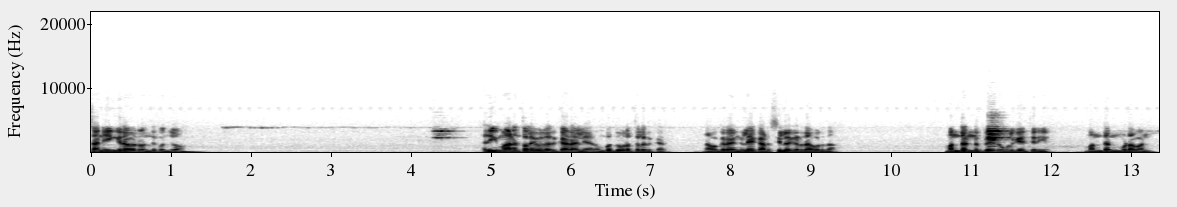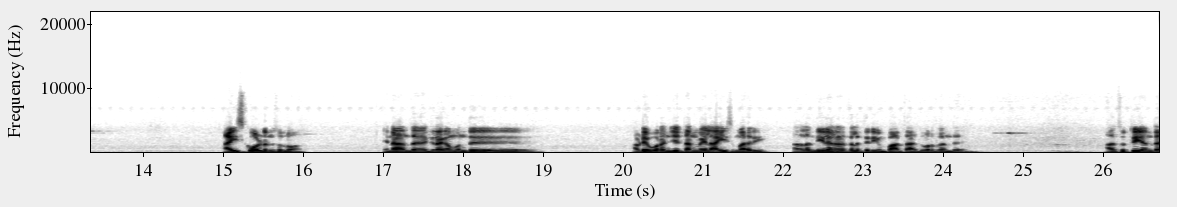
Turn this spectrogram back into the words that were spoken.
சனிங்கிறவர் வந்து கொஞ்சம் அதிகமான தொலைவில் இருக்காரா இல்லையா? ரொம்ப தூரத்தில் இருக்கார். நவகிரகங்களே கடைசியில் இருக்கிறது அவர் தான் மந்தன்னு பேர் உங்களுக்கே தெரியும். மந்தன் முடவன் ஐஸ் கோல்டுன்னு சொல்லுவாங்க. ஏன்னா அந்த கிரகம் வந்து அப்படியே உறைஞ்சி தன்மையில் ஐஸ் மாதிரி. அதனால் நீல நிறத்தில் தெரியும் பார்த்தா தூரத்துலேருந்து அதை சுற்றி அந்த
